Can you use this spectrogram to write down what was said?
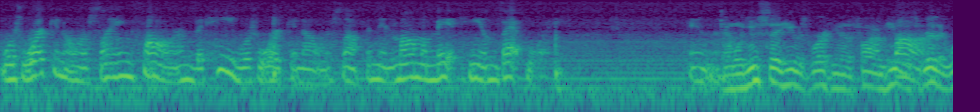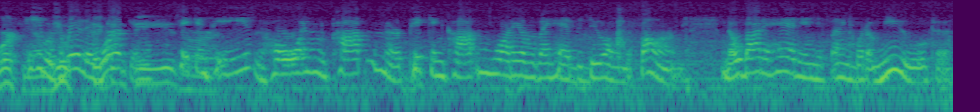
was working on the same farm that he was working on or something, and Mama met him that way. And uh, And when you say he was working on the farm, he was really working. I he mean, was really picking working, peas picking or- peas and hoeing cotton or picking cotton, whatever they had to do on the farms. Nobody had anything but a mule to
